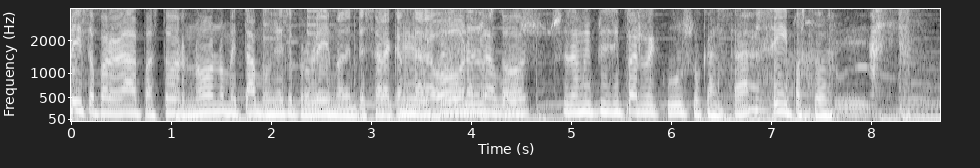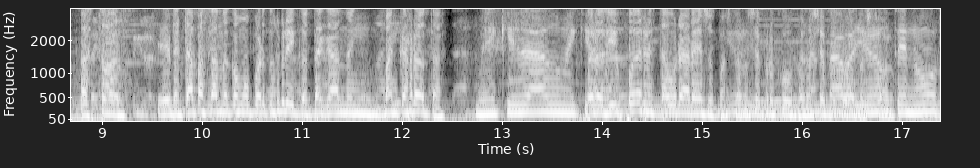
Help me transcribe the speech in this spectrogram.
Listos para orar, pastor. No nos metamos en ese problema de empezar a cantar Eh, ahora, la pastor. voz. Será mi principal recurso, cantar. Sí, pastor. Pastor, ¿le está pasando como Puerto Rico? ¿Está quedando en bancarrota? Me he quedado, me he quedado. Pero Dios puede restaurar eso, pastor. No se preocupe, no se preocupe, Yo era un pastor. tenor.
